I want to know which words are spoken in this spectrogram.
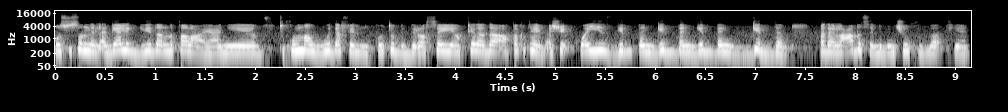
خصوصا الأجيال الجديدة اللي طالعة. يعني تكون موجودة في الكتب الدراسية وكده ده أعتقد هيبقى شيء كويس جدا جدا جدا جدا. بدل العبث اللي بنشوفه دلوقتي يعني.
